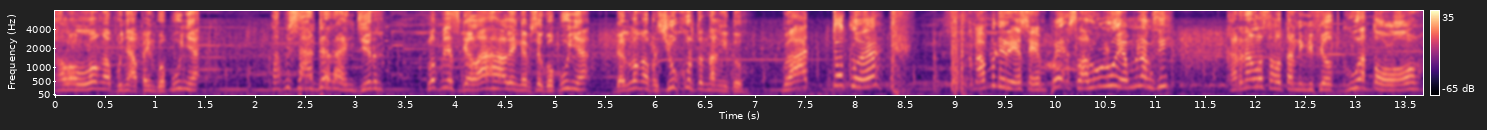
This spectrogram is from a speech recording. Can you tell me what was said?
kalau lo nggak punya apa yang gue punya. Tapi sadar anjir, lo punya segala hal yang gak bisa gue punya dan lo nggak bersyukur tentang itu. Bacot lo ya Kenapa dari SMP selalu lu yang menang sih? Karena lo selalu tanding di field gua tolol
